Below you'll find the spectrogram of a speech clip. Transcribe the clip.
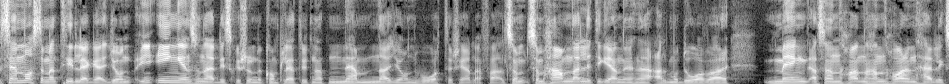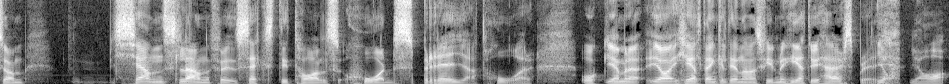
Sen måste man tillägga, John, ingen sån här diskussion är komplett utan att nämna John Waters i alla fall. Som, som hamnar lite grann i den här Almodovar-mängd. Alltså han, han, han har den här liksom känslan för 60-tals hårdsprayat hår. Och jag menar, ja, helt enkelt en av hans filmer heter ju Hairspray. Ja. Ja.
